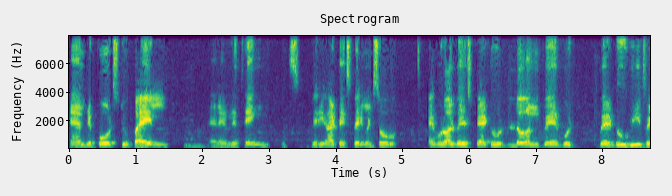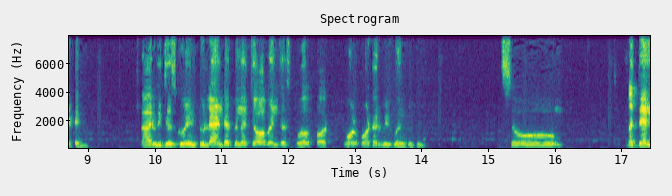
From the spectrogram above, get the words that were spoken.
and reports to file and everything. It's very hard to experiment. So i would always try to learn where would where do we fit in are we just going to land up in a job and just work or what what are we going to do so but then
